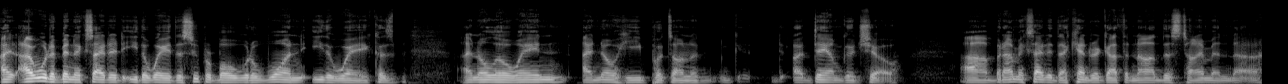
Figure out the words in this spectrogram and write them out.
I, I would have been excited either way. The Super Bowl would have won either way because I know Lil Wayne. I know he puts on a, a damn good show. Uh, but I'm excited that Kendrick got the nod this time, and uh,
